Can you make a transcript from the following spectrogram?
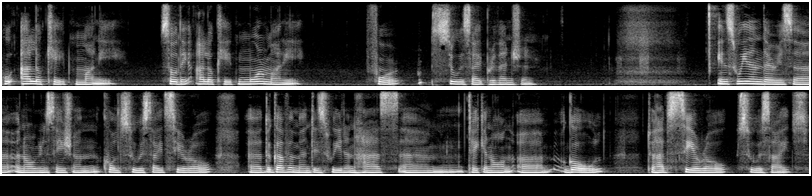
who allocate money. So they allocate more money for suicide prevention. In Sweden, there is a, an organization called Suicide Zero. Uh, the government in Sweden has um, taken on a goal to have zero suicides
